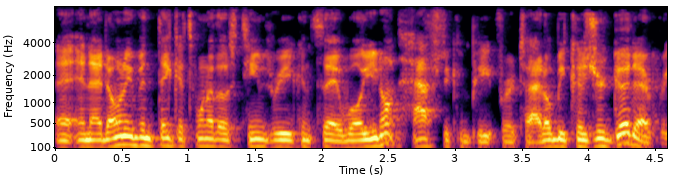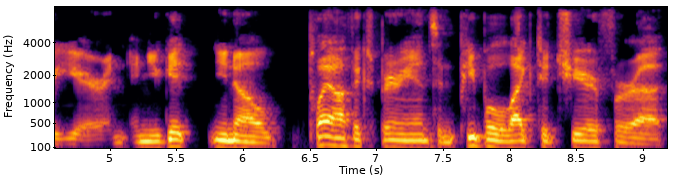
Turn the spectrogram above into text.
And I don't even think it's one of those teams where you can say, well, you don't have to compete for a title because you're good every year and, and you get, you know, playoff experience, and people like to cheer for a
